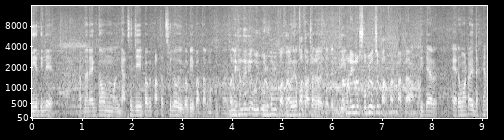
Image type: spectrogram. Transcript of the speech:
দিয়ে দিলে আপনার একদম গাছে যেভাবে পাতা ছিল ওইভাবেই পাতার মতন হয় মানে এখান থেকে ওই ওইরকমই পাতা ওইরকম পাতা হয়ে যাবে, মানে এগুলো সবই হচ্ছে পাতা। পাতা। এটার অ্যারোমাটাই দেখেন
